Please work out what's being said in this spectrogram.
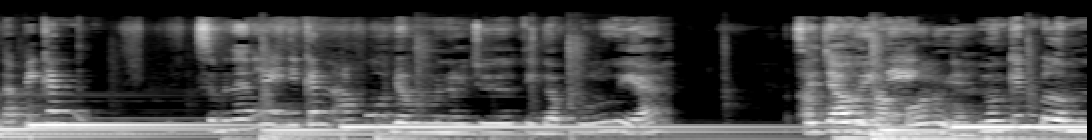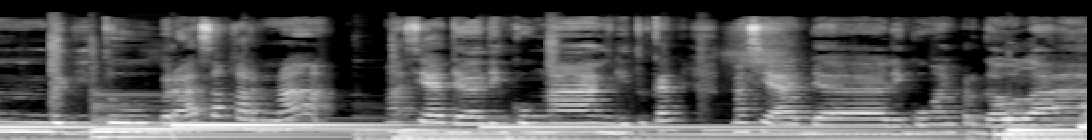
tapi kan sebenarnya ini kan aku udah menuju 30 ya. Sejauh aku ini 50 ya. mungkin belum begitu berasa karena masih ada lingkungan gitu kan. Masih ada lingkungan pergaulan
